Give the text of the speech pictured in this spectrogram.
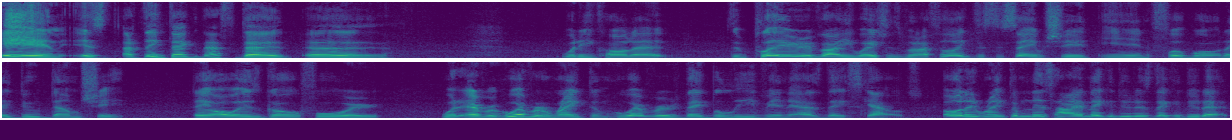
And it's I think that that's that uh what do you call that? The player evaluations, but I feel like it's the same shit in football. They do dumb shit. They always go for whatever whoever ranked them, whoever they believe in as they scouts. Oh, they ranked them this high and they can do this, they can do that.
